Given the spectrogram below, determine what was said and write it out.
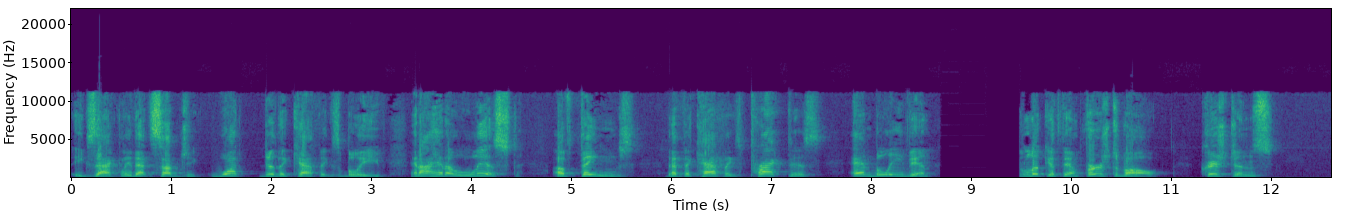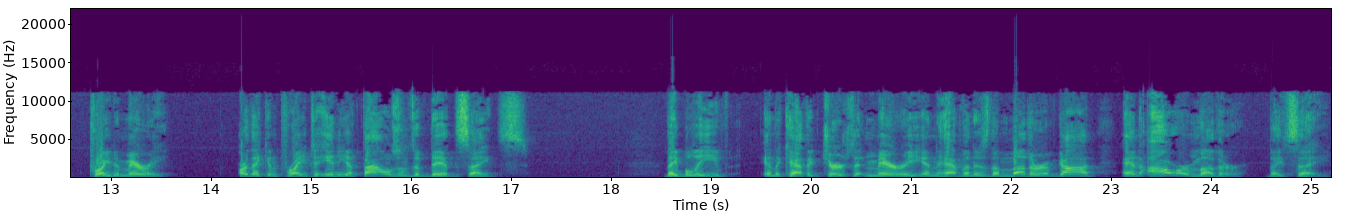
exactly that subject. What do the Catholics believe? And I had a list of things that the Catholics practice and believe in. Look at them. First of all, Christians pray to Mary, or they can pray to any of thousands of dead saints. They believe in the Catholic Church that Mary in heaven is the mother of God and our mother, they say.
